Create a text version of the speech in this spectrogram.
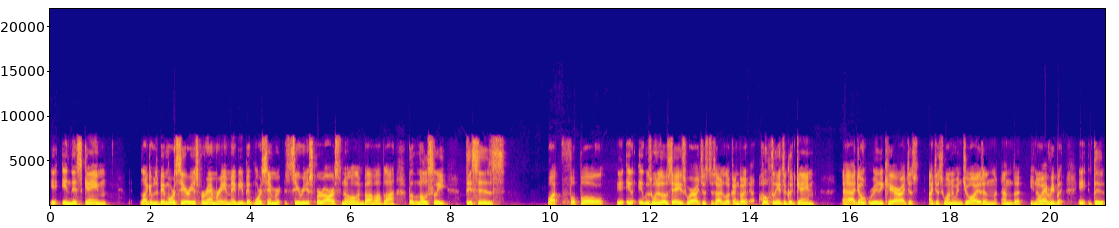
in this game. Like it was a bit more serious for Emery and maybe a bit more sim- serious for Arsenal and blah blah blah. But mostly, this is what football. It, it, was one of those days where I just decided, look, I'm going. Hopefully, it's a good game. Uh, I don't really care. I just I just want to enjoy it, and and the you know everybody it, the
